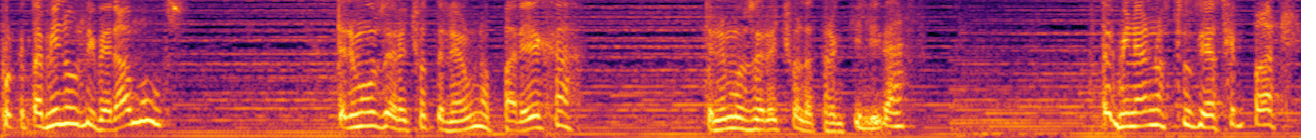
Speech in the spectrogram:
porque también nos liberamos. Tenemos derecho a tener una pareja, tenemos derecho a la tranquilidad, terminar nuestros días en paz.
